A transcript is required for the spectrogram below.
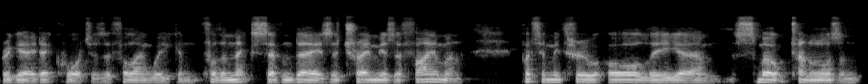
Brigade headquarters the following week, and for the next seven days, they trained me as a fireman, putting me through all the um, smoke tunnels and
